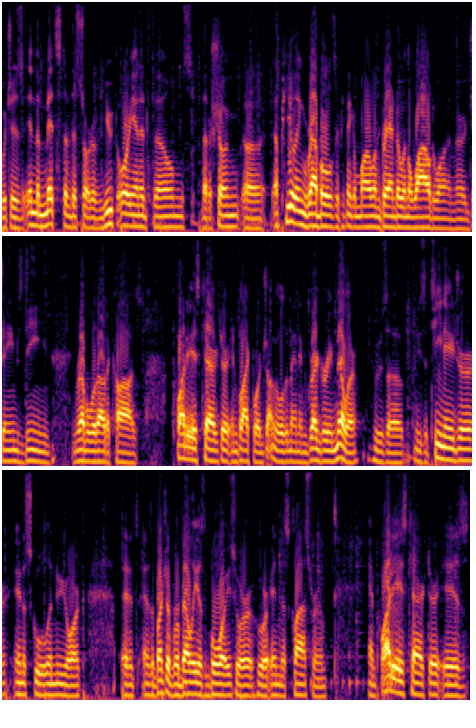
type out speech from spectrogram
which is in the midst of this sort of youth-oriented films that are showing uh, appealing rebels. If you think of Marlon Brando in The Wild One or James Dean in Rebel Without a Cause. Poitier's character in Blackboard Jungle is a man named Gregory Miller, who's a he's a teenager in a school in New York, and it's, and it's a bunch of rebellious boys who are who are in this classroom. And Poitier's character is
